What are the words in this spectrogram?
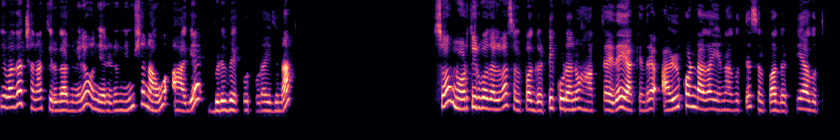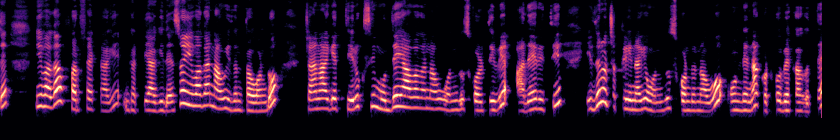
ಇವಾಗ ಚೆನ್ನಾಗಿ ತಿರ್ಗಾದ್ಮೇಲೆ ಒಂದ್ ಎರಡು ನಿಮಿಷ ನಾವು ಹಾಗೆ ಬಿಡಬೇಕು ಕೂಡ ಇದನ್ನ. ಸೊ ನೋಡ್ತಿರ್ಬೋದಲ್ವಾ? ಸ್ವಲ್ಪ ಗಟ್ಟಿ ಕೂಡನು ಆಗ್ತಾ ಇದೆ. ಯಾಕೆಂದ್ರೆ ಅಳ್ಕೊಂಡಾಗ ಏನಾಗುತ್ತೆ? ಸ್ವಲ್ಪ ಗಟ್ಟಿ ಆಗುತ್ತೆ. ಇವಾಗ ಪರ್ಫೆಕ್ಟ್ ಆಗಿ ಗಟ್ಟಿ ಆಗಿದೆ. ಸೊ ಇವಾಗ ನಾವು ಇದನ್ನ ತಗೊಂಡು ಚೆನ್ನಾಗಿ ತಿರುಗಿಸಿ ಮುದ್ದೆ ಯಾವಾಗ ನಾವು ಹೊಂದಿಸ್ಕೊಳ್ತೀವಿ, ಅದೇ ರೀತಿ ಇದನ್ನು ಕ್ಲೀನ್ ಆಗಿ ಹೊಂದಿಸ್ಕೊಂಡು ನಾವು ಉಂಡೆನ ಕಟ್ಕೋಬೇಕಾಗುತ್ತೆ.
